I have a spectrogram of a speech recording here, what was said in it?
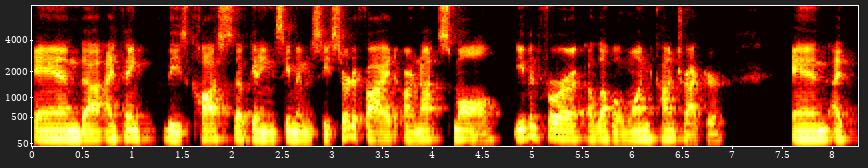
And uh, I think these costs of getting CMMC certified are not small, even for a level one contractor. And I,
